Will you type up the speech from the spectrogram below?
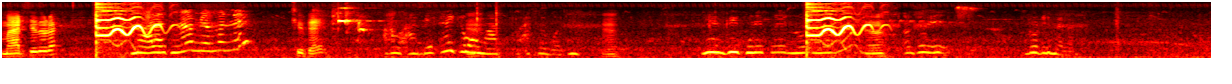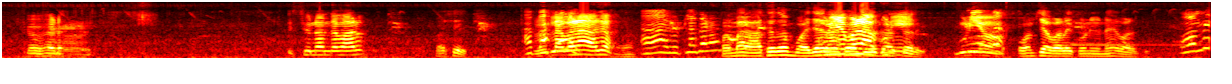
મારશે થોડા મારા ઘણા મહેમાનને શું થાય આમ આ દેખાય કે હું માર પાછળ બોલું. હા. એને કઈ ખૂણે ખૂણે લોટ લાગે, હા અને રોટલી બનાવે. કહું હેડો શું નામ તમારું પછી રોટલા બનાવો જો હા રોટલા બનાવે પણ મારા હાથે તો બજાર ગુણિયા બનાવો ગુણિયા ઓમચે વાળી કોણી નહીં વાળતી અમે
